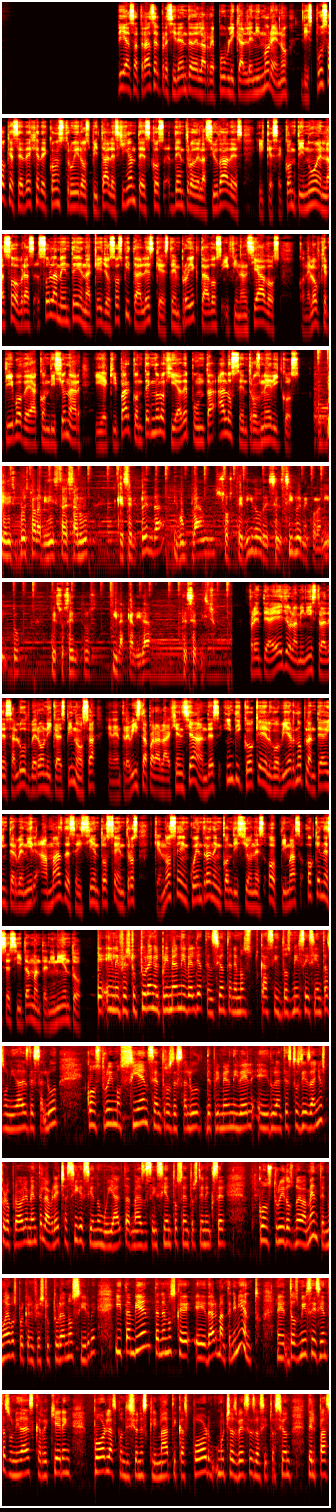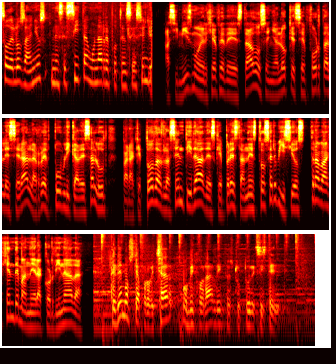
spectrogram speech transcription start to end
Días atrás, el presidente de la República, Lenín Moreno, dispuso que se deje de construir hospitales gigantescos dentro de las ciudades y que se continúen las obras solamente en aquellos hospitales que estén proyectados y financiados, con el objetivo de acondicionar y equipar con tecnología de punta a los centros médicos. He dispuesto a la ministra de Salud que se emprenda en un plan sostenido de sensible mejoramiento de esos centros y la calidad de servicio. Frente a ello, la ministra de Salud, Verónica Espinosa, en entrevista para la agencia Andes, indicó que el gobierno plantea intervenir a más de 600 centros que no se encuentran en condiciones óptimas o que necesitan mantenimiento. En la infraestructura, en el primer nivel de atención, tenemos casi 2.600 unidades de salud. Construimos 100 centros de salud de primer nivel eh, durante estos 10 años, pero probablemente la brecha sigue siendo muy alta. Más de 600 centros tienen que ser construidos nuevamente, nuevos porque la infraestructura no sirve. Y también tenemos que eh, dar mantenimiento. 2.600 unidades que requieren, por las condiciones climáticas, por muchas veces la situación del paso de los años, necesitan una repotenciación. Asimismo, el jefe de Estado señaló que se fortalecerá la red pública de salud para que todas las entidades que prestan estos servicios trabajen de manera coordinada. Tenemos que aprovechar o mejorar la infraestructura existente.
